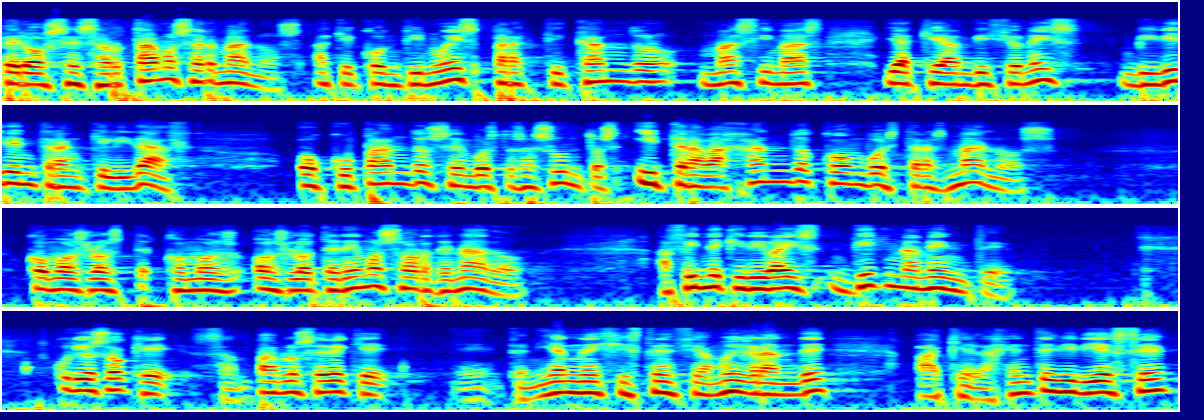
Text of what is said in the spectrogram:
Pero os exhortamos, hermanos, a que continuéis practicando más y más y a que ambicionéis vivir en tranquilidad, ocupándose en vuestros asuntos y trabajando con vuestras manos, como os, lo tenemos ordenado, a fin de que viváis dignamente. Es curioso que San Pablo se ve que eh, tenía una insistencia muy grande a que la gente viviese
